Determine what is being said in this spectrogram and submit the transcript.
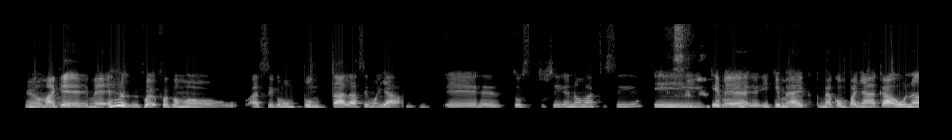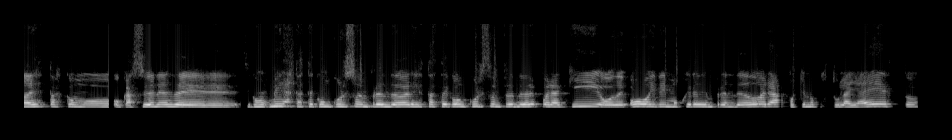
mi mamá que me, fue, fue, como así como un puntal, así como ya, eh, tú, tú sigue nomás, tú sigue. Y que, me, y que me, me acompañaba a cada una de estas como ocasiones de, así como, mira, está este concurso de emprendedores, está este concurso de emprendedores por aquí, o de hoy de mujeres emprendedoras, ¿por qué no postuláis a esto?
